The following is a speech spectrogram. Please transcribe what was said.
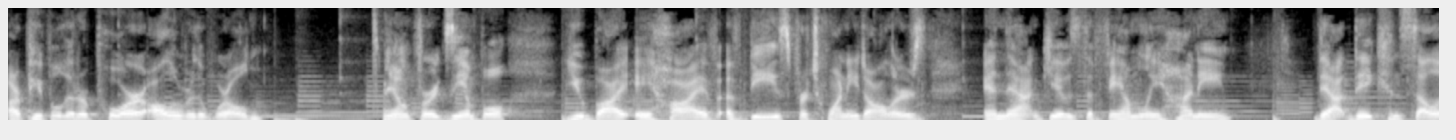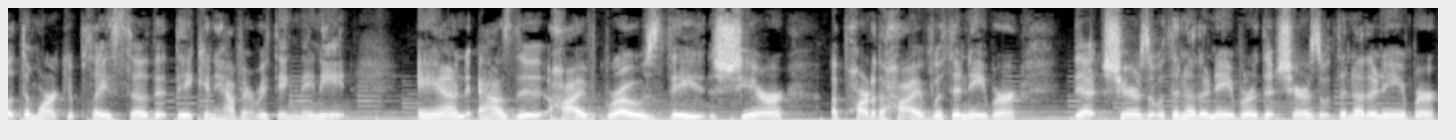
are people that are poor all over the world. You know, for example, you buy a hive of bees for $20, and that gives the family honey that they can sell at the marketplace so that they can have everything they need. And as the hive grows, they share a part of the hive with a neighbor that shares it with another neighbor that shares it with another neighbor.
